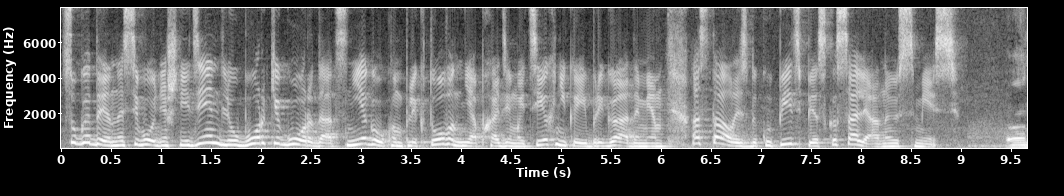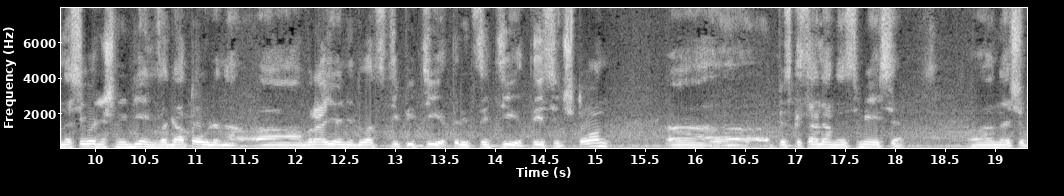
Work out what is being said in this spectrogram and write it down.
ЦУГД на сегодняшний день для уборки города от снега укомплектован необходимой техникой и бригадами. Осталось докупить песко-соляную смесь. А, на сегодняшний день заготовлено а, в районе 25-30 тысяч тонн а, пескосоляной смеси. Значит,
